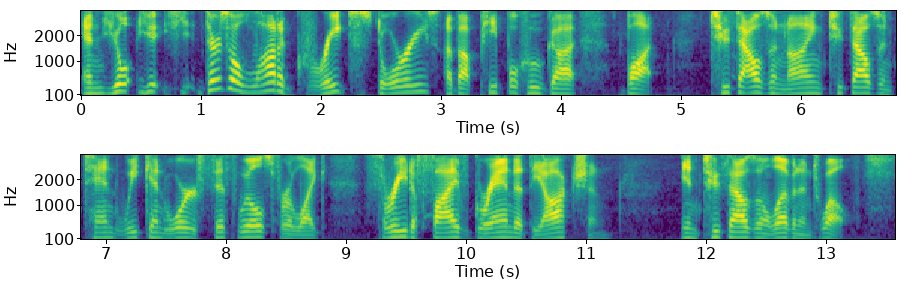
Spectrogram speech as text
And you'll you, there's a lot of great stories about people who got bought 2009, 2010 Weekend Warrior fifth wheels for like three to five grand at the auction in 2011 and 12.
